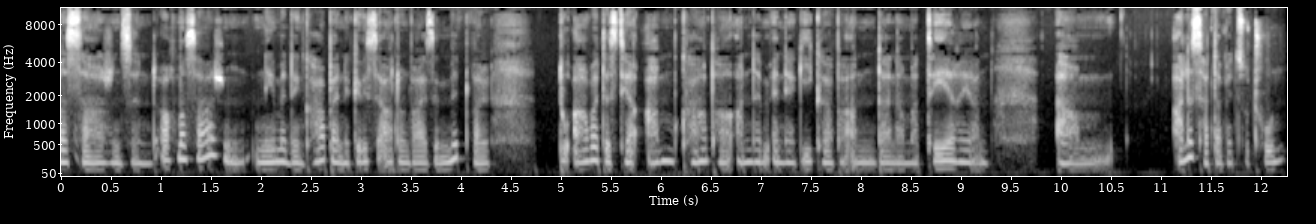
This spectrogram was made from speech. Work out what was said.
Massagen sind. Auch Massagen nehmen den Körper in eine gewisse Art und Weise mit, weil du arbeitest ja am Körper, an dem Energiekörper, an deiner Materie. Ähm, alles hat damit zu tun,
